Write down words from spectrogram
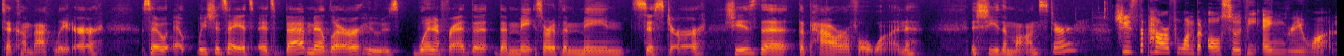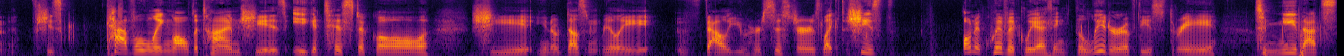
to come back later so uh, we should say it's it's Bette Midler who's Winifred, the the sort of the main sister. She's the the powerful one. Is she the monster? She's the powerful one, but also the angry one. She's caviling all the time. She is egotistical. She, you know, doesn't really value her sisters. Like she's unequivocally, I think, the leader of these three. To me, that's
